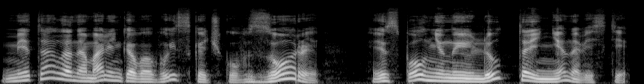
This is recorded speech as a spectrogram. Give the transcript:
метала на маленького выскочку взоры, исполненные лютой ненависти,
